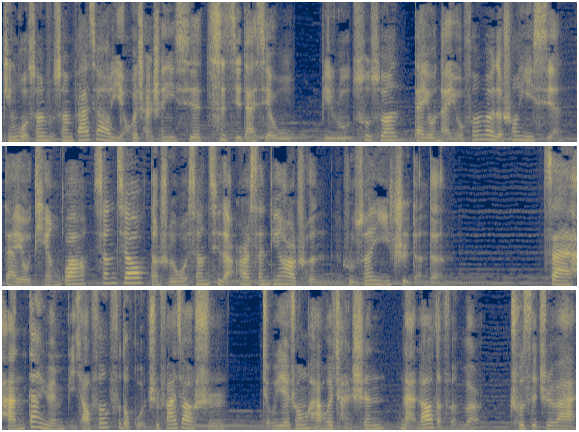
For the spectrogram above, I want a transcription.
苹果酸乳酸发酵也会产生一些刺激代谢物。比如醋酸、带有奶油风味的双乙酰、带有甜瓜、香蕉等水果香气的二三丁二醇、乳酸乙酯等等。在含氮源比较丰富的果汁发酵时，酒液中还会产生奶酪的风味。除此之外，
